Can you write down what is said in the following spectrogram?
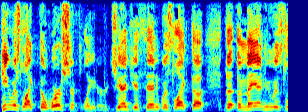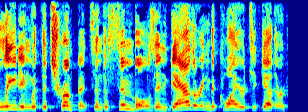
He was like the worship leader. Jeduthun was like the, the, the man who was leading with the trumpets and the cymbals and gathering the choir together.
